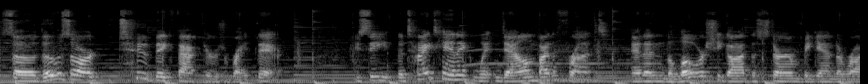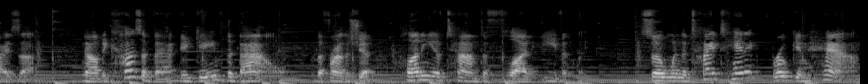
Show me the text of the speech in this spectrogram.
So those are two big factors right there. You see, the Titanic went down by the front, and then the lower she got, the stern began to rise up. Now because of that, it gave the bow, the front of the ship, plenty of time to flood evenly. So when the Titanic broke in half,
